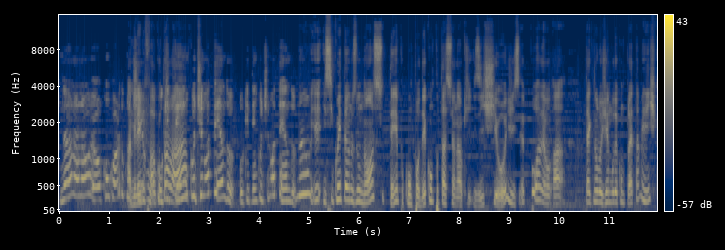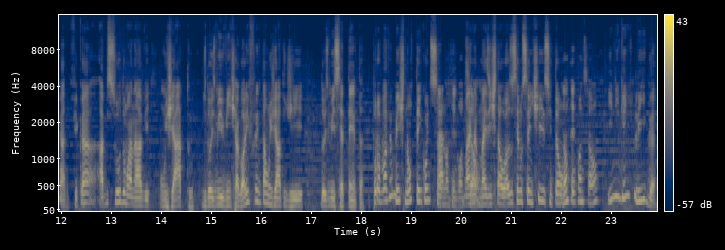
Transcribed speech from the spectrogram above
Não, não, não, eu concordo contigo. A Millennium Falcon o tá que lá. tem, continua tendo. O que tem, continua tendo. Não, e, e 50 anos no nosso tempo, com o poder computacional que existe hoje, porra, a tecnologia muda completamente, cara. Fica absurdo uma nave, um jato de 2020 agora enfrentar um jato de 2070. Provavelmente não tem condição. Ah, não tem condição. Mas, mas em Star Wars você não sente isso, então. Não tem condição. E ninguém liga.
